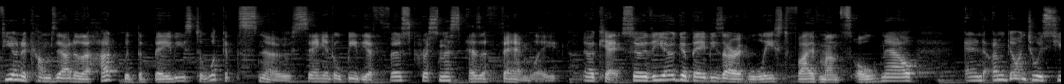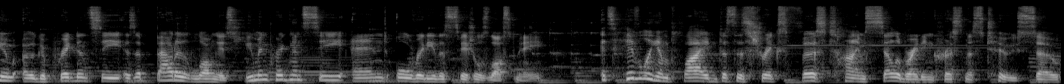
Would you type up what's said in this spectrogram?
Fiona comes out of the hut with the babies to look at the snow, saying it'll be their first Christmas as a family. Okay, so the ogre babies are at least five months old now, and I'm going to assume ogre pregnancy is about as long as human pregnancy, and already the specials lost me. It's heavily implied this is Shrek's first time celebrating Christmas too, so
